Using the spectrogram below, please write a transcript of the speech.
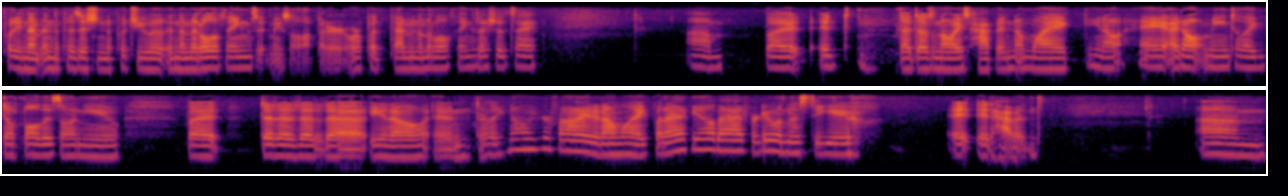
putting them in the position to put you in the middle of things, it makes it a lot better. Or put them in the middle of things, I should say. Um, but it that doesn't always happen. I'm like, you know, hey, I don't mean to like dump all this on you, but da da da da, you know, and they're like, no, you're fine, and I'm like, but I feel bad for doing this to you. It it happens. Um,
